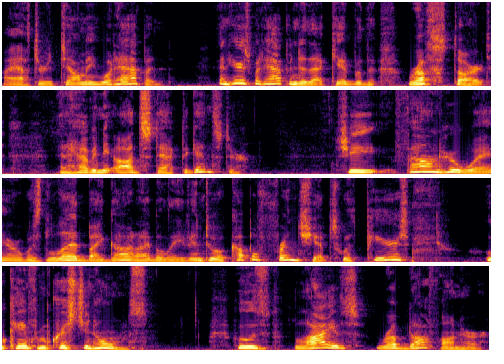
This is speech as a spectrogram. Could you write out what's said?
I asked her to tell me what happened. And here's what happened to that kid with a rough start and having the odds stacked against her. She found her way, or was led by God, I believe, into a couple friendships with peers who came from Christian homes, whose lives rubbed off on her.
